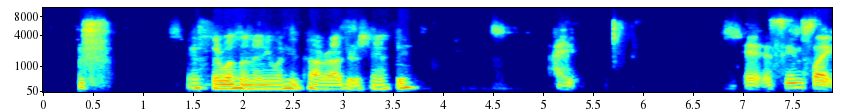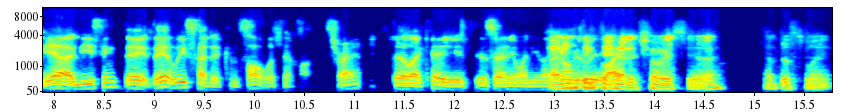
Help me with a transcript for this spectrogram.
Guess there wasn't anyone who caught Rodgers fancy. I it, it seems like yeah. Do you think they they at least had to consult with him on this, right? They're like, hey, is there anyone you like? I don't really think they like? had a choice, yeah, at this point.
